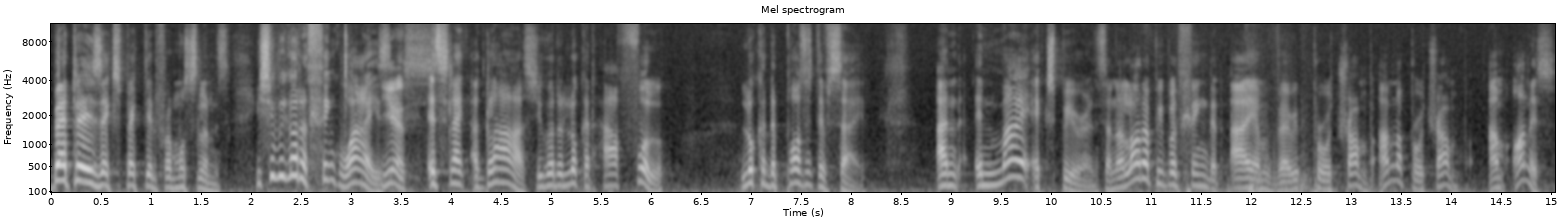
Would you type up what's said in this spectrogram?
better is expected from Muslims. You see, we got to think wise. Yes. It's like a glass. You got to look at half full, look at the positive side. And in my experience, and a lot of people think that I am very pro Trump. I'm not pro Trump. I'm honest.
